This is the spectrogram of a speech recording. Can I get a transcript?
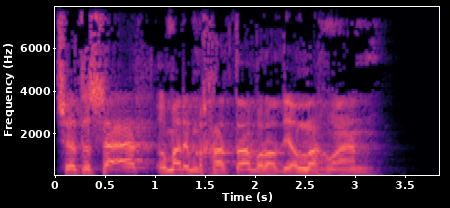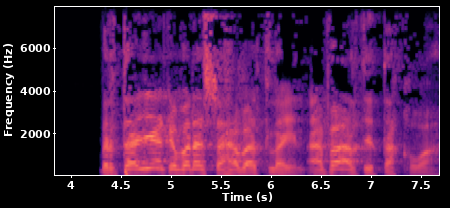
Suatu saat Umar bin Khattab radhiyallahu an bertanya kepada sahabat lain, apa arti takwa?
